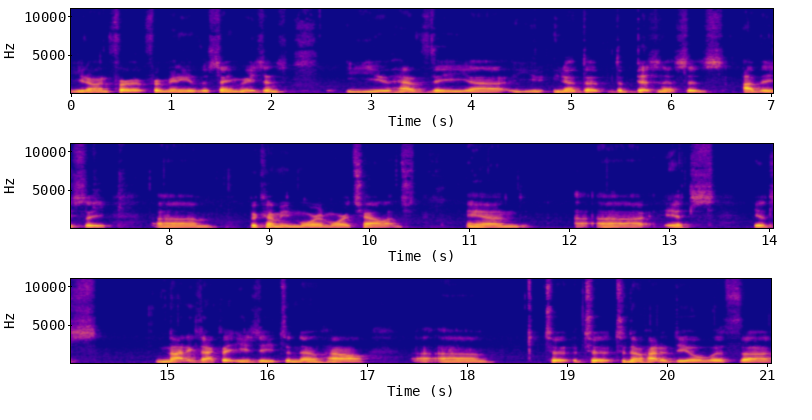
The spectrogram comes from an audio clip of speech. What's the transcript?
you know, and for, for many of the same reasons, you have the uh, you, you, know the the business is obviously um, becoming more and more challenged, and uh, it's it's not exactly easy to know how uh, um, to, to to know how to deal with uh,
